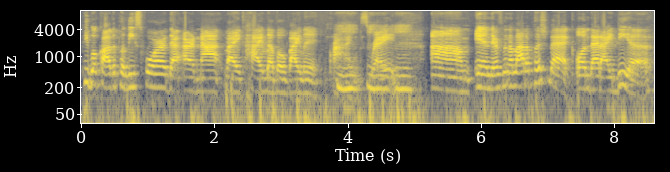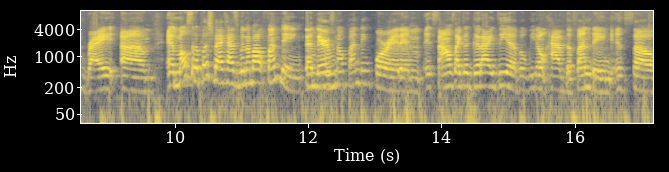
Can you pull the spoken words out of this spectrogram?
people call the police for that are not like high level violent crimes, right? Um, and there's been a lot of pushback on that idea, right? Um, and most of the pushback has been about funding, that there's no funding for it. And it sounds like a good idea, but we don't have the funding. And so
